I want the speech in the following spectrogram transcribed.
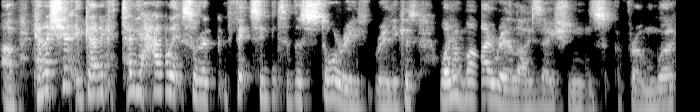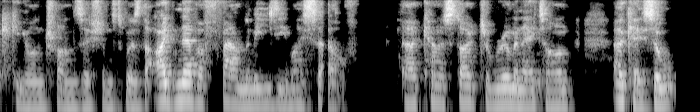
Um, can I share, can I tell you how it sort of fits into the story, really? Because one of my realizations from working on transitions was that I'd never found them easy myself. I kind of started to ruminate on okay, so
